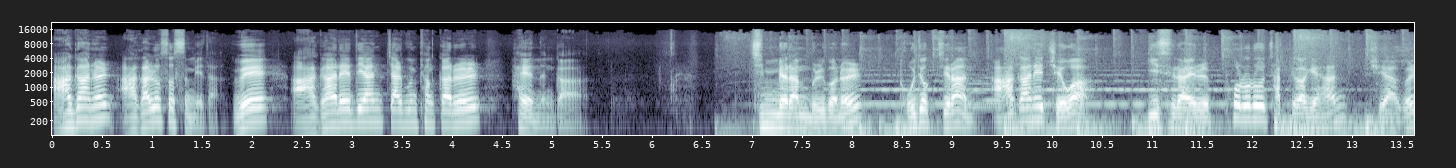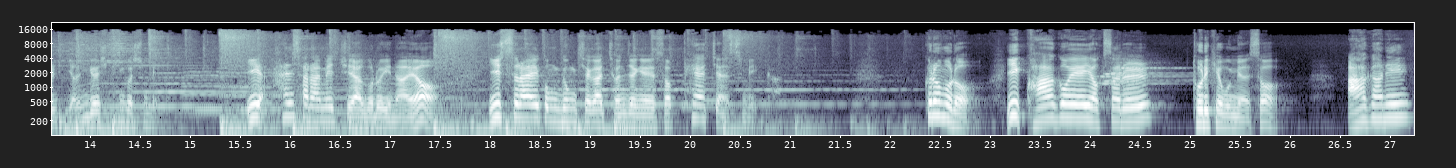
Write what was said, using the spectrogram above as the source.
아간을 아갈로 썼습니다. 왜 아갈에 대한 짧은 평가를 하였는가? 진멸한 물건을 도적질한 아간의 죄와 이스라엘을 포로로 잡혀가게 한 죄악을 연결시킨 것입니다. 이 한 사람의 죄악으로 인하여 이스라엘 공동체가 전쟁에서 패했지 않습니까? 그러므로 이 과거의 역사를 돌이켜 보면서 아간이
